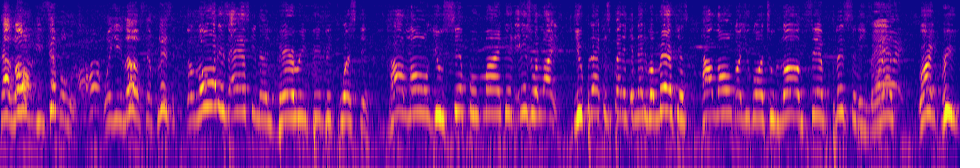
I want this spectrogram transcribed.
How long, ye simple ones? Uh-huh. Will ye love simplicity? The Lord is asking a very vivid question. How long, you simple-minded Israelites, you black, Hispanic, and Native Americans, how long are you going to love simplicity, man? Right? Read.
